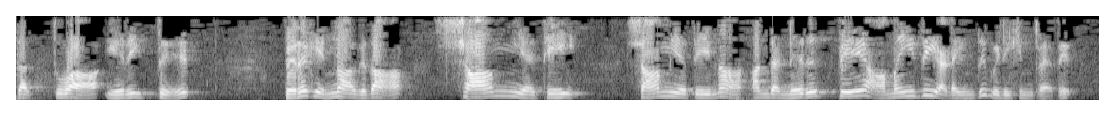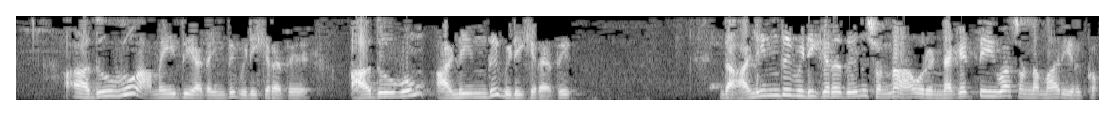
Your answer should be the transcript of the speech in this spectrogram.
தத்வா எரித்து பிறகு என்ன ஆகுதான் சாமியதி சாமியத்தினா அந்த நெருப்பே அமைதி அடைந்து விடுகின்றது. அதுவும் அமைதி அடைந்து விடுகிறது. அதுவும் அழிந்து விடுகிறது. இந்த அழிந்து விடுகிறதுன்னு சொன்னா ஒரு நெகட்டிவா சொன்ன மாதிரி இருக்கும்.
